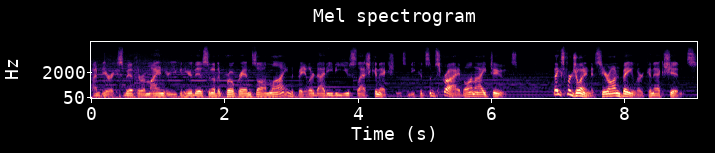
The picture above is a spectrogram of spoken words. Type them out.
I'm Derek Smith. A reminder you can hear this and other programs online at baylor.edu slash connections, and you can subscribe on iTunes. Thanks for joining us here on Baylor Connections.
